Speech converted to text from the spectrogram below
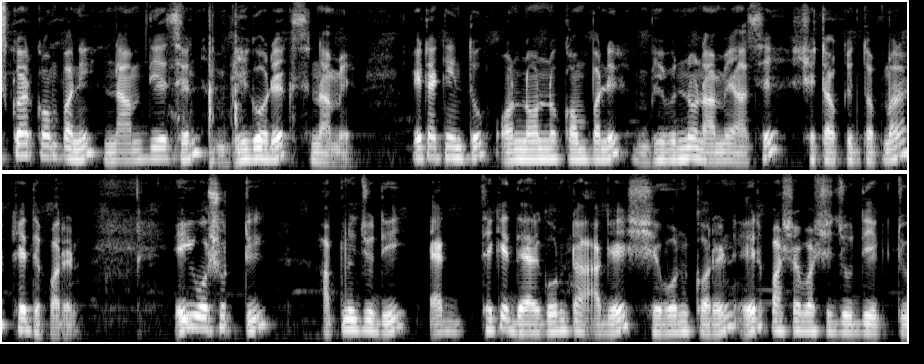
স্কোয়ার কোম্পানি নাম দিয়েছেন ভিগোরেক্স নামে। এটা কিন্তু অন্য অন্য কোম্পানির বিভিন্ন নামে আছে, সেটাও কিন্তু আপনারা খেতে পারেন। এই ওষুধটি আপনি যদি এক থেকে দেড় ঘণ্টা আগে সেবন করেন, এর পাশাপাশি যদি একটু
